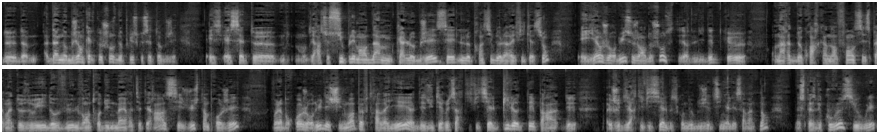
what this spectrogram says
d'un objet en quelque chose de plus que cet objet. Et, cette, euh, on dira, ce supplément d'âme qu'a l'objet, c'est le principe de la réification. Et il y a aujourd'hui ce genre de choses, c'est-à-dire l'idée que on arrête de croire qu'un enfant c'est spermatozoïde, ovule, ventre d'une mère, etc. C'est juste un projet. Voilà pourquoi aujourd'hui des Chinois peuvent travailler à des utérus artificiels pilotés par un, des, je dis artificiel parce qu'on est obligé de signaler ça maintenant, une espèce de couveuse, si vous voulez,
